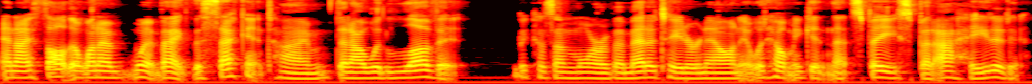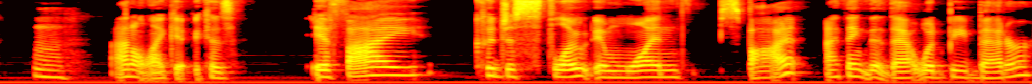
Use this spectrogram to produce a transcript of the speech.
And I thought that when I went back the second time that I would love it because I'm more of a meditator now and it would help me get in that space, but I hated it. Mm. I don't like it because if I could just float in one spot, I think that that would be better.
